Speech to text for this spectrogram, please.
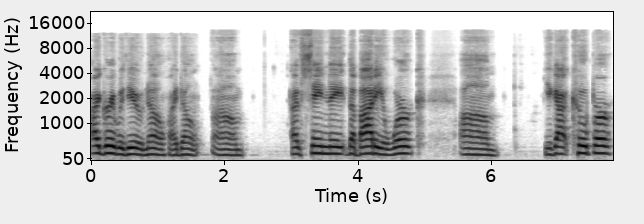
I agree with you. No, I don't. Um, I've seen the the body of work. Um, you got Cooper,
